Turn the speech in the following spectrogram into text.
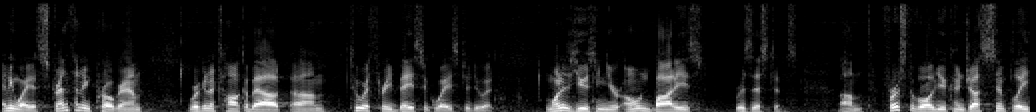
Anyway, a strengthening program, we're going to talk about um, two or three basic ways to do it. One is using your own body's resistance. Um, first of all, you can just simply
